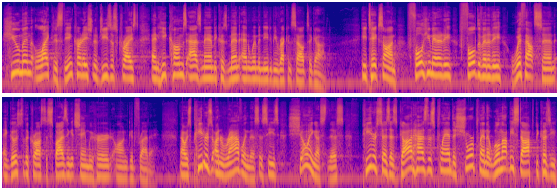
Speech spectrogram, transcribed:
human likeness, the incarnation of Jesus Christ. And He comes as man because men and women need to be reconciled to God. He takes on full humanity, full divinity, without sin, and goes to the cross, despising its shame, we heard on Good Friday. Now, as Peter's unraveling this, as he's showing us this, Peter says, as God has this plan, the sure plan that will not be stopped because he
